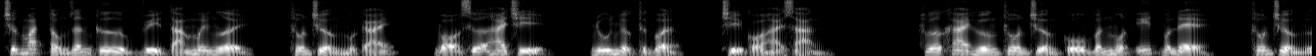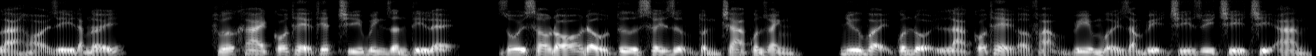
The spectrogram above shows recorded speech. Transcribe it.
Trước mắt tổng dân cư vì 80 người, thôn trưởng một cái, bò sữa hai chỉ, nhu nhược thực vật, chỉ có hải sản. Hứa khai hướng thôn trưởng cố vấn một ít vấn đề, thôn trưởng là hỏi gì đáp đấy. Hứa khai có thể thiết trí binh dân tỷ lệ, rồi sau đó đầu tư xây dựng tuần tra quân doanh, như vậy quân đội là có thể ở phạm vi 10 dặm vị trí duy trì trị an.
